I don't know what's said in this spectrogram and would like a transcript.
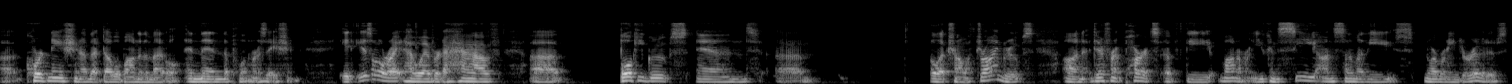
uh, coordination of that double bond to the metal and then the polymerization. It is all right, however, to have uh, bulky groups and um, electron withdrawing groups on different parts of the monomer. You can see on some of these norbornene derivatives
